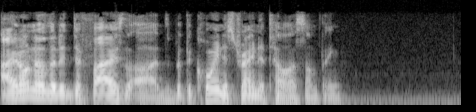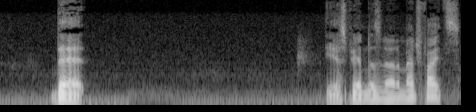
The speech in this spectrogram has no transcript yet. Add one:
I don't know that it defies the odds, but the coin is trying to tell us something. That ESPN doesn't know how to match fights.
